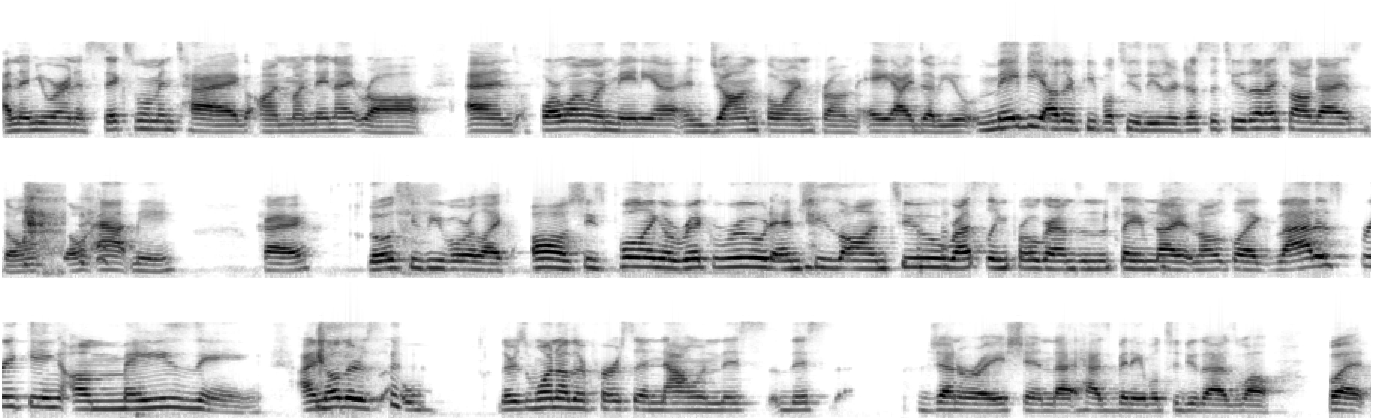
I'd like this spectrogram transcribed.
and then you were in a six woman tag on Monday Night Raw, and 411 Mania and John Thorne from AIW, maybe other people too. These are just the two that I saw, guys. Don't don't at me. Okay those two people were like, oh, she's pulling a Rick Rude and she's on two wrestling programs in the same night. And I was like, that is freaking amazing. I know there's there's one other person now in this this generation that has been able to do that as well. But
